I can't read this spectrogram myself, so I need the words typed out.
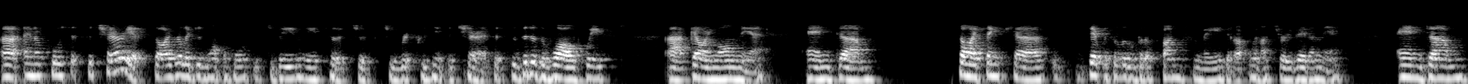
Uh, and of course, it's a chariot. So I really did want the horses to be in there to, to, to represent the chariots. It's a bit of the Wild West uh, going on there. And um, so I think uh, that was a little bit of fun for me that I, when I threw that in there. And um,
